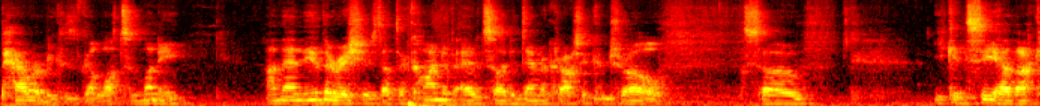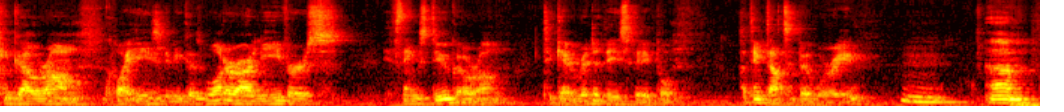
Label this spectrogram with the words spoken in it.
power because they've got lots of money. And then the other issue is that they're kind of outside of democratic control. So you can see how that can go wrong quite easily because what are our levers if things do go wrong to get rid of these people? I think that's a bit worrying. Mm. Um,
